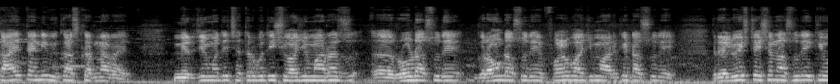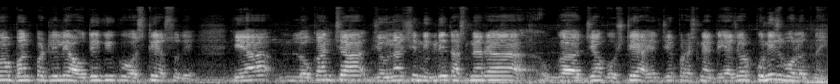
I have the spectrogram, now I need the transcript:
काय त्यांनी विकास करणार आहेत मिरजेमध्ये छत्रपती शिवाजी महाराज रोड असू दे ग्राउंड असू दे फळभाजी मार्केट असू दे रेल्वे स्टेशन असू दे किंवा बंद पडलेली औद्योगिक वस्ती असू दे या लोकांच्या जीवनाशी निगडीत असणाऱ्या ज्या गोष्टी आहेत जे प्रश्न आहेत याच्यावर कोणीच बोलत नाही.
